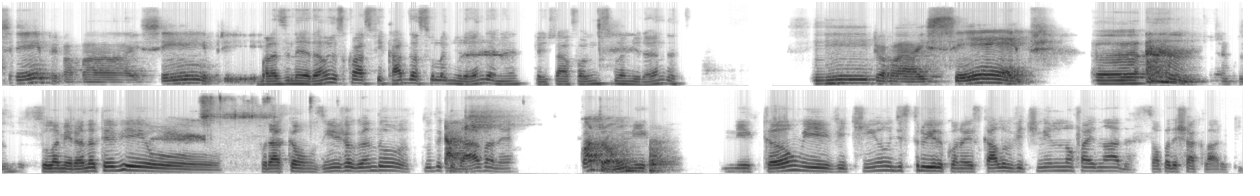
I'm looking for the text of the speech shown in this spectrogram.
Sempre, papai, sempre. Brasileirão e os classificados da Sula Miranda, né? Que a gente tava falando de Sula Miranda. Sempre, papai, sempre. Uh... Sula Miranda teve o Furacãozinho jogando tudo que dava, né? 4x1. Nicão e Vitinho destruíram. Quando eu escalo o Vitinho, ele não faz nada. Só para deixar claro aqui.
